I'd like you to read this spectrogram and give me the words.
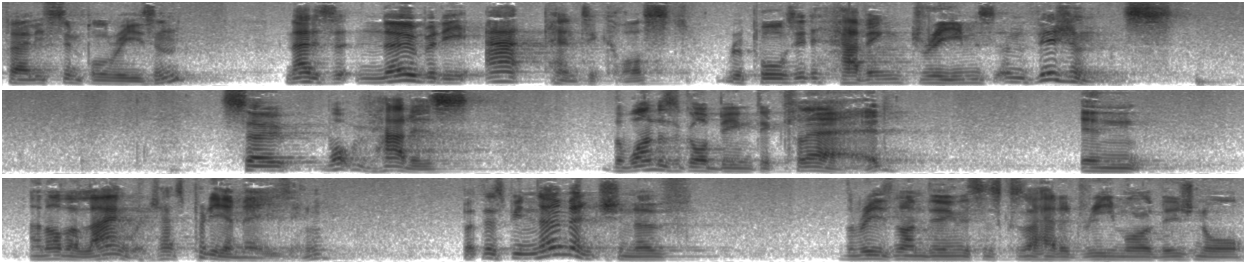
fairly simple reason, and that is that nobody at Pentecost reported having dreams and visions. So, what we've had is the wonders of God being declared in another language. That's pretty amazing. But there's been no mention of the reason I'm doing this is because I had a dream or a vision or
